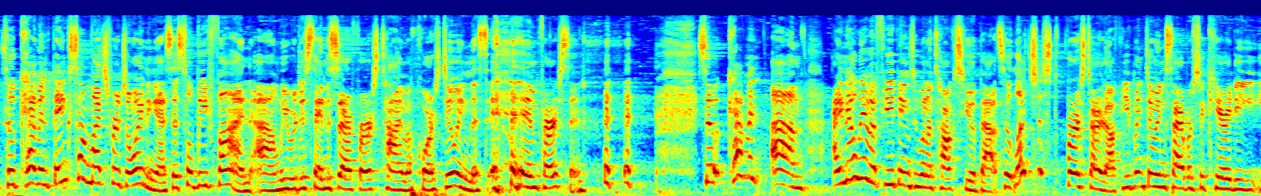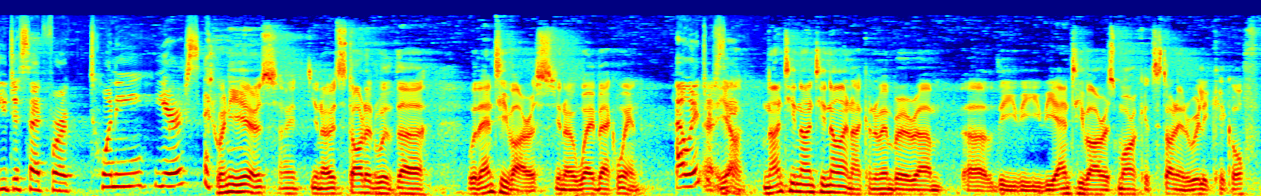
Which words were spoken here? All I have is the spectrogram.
So, Kevin, thanks so much for joining us. This will be fun. Um, we were just saying this is our first time, of course, doing this in person. So, Kevin, um, I know we have a few things we want to talk to you about. So, let's just first start off. You've been doing cybersecurity, you just said, for 20 years? 20 years. I, you know, it started with, uh, with antivirus, you know, way back when. Oh, interesting. Uh, yeah, 1999, I can remember um, uh, the, the, the antivirus market starting to really kick off.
